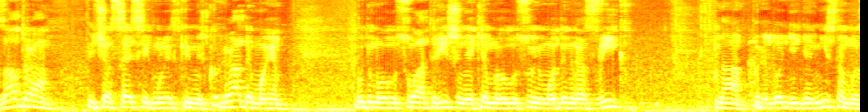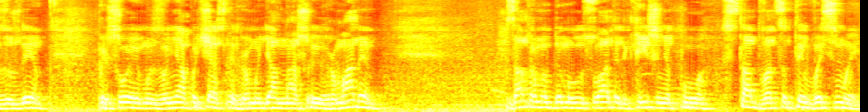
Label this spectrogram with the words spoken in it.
Завтра під час сесії Хмельницької міської ради ми будемо голосувати рішення, яке ми голосуємо один раз в рік. Напередодні Дня міста ми завжди присвоюємо звання почесних громадян нашої громади. Завтра ми будемо голосувати таке рішення по 128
